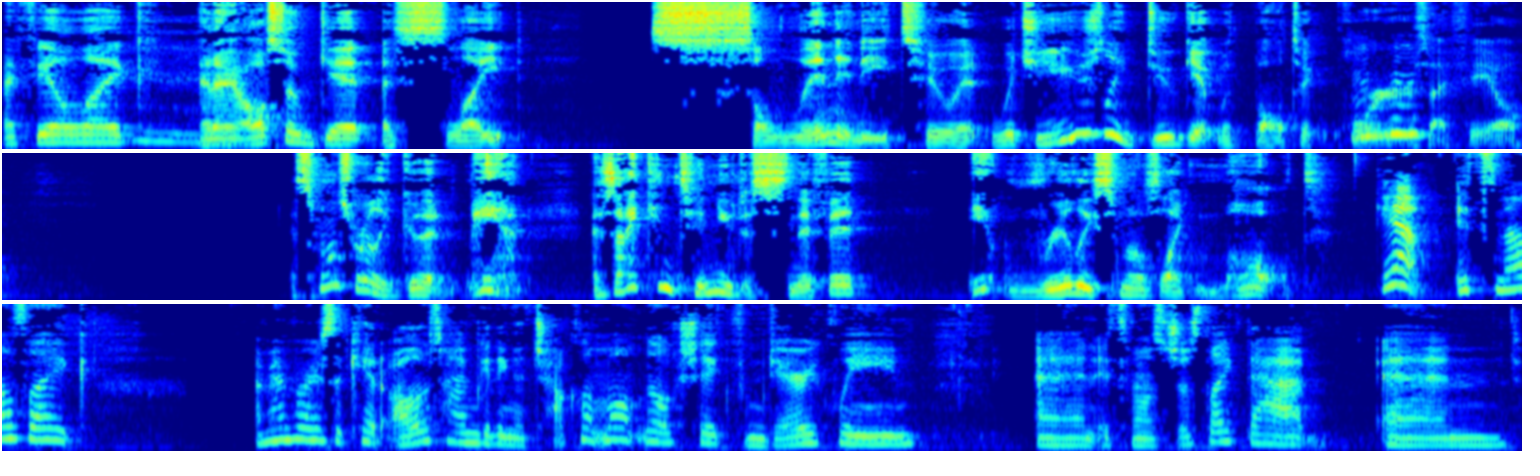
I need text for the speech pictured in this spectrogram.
I feel like, and I mm. also get a slight salinity to it, which you usually do get with Baltic mm-hmm. porters. I feel it smells really good, man. As I continue to sniff it, it really smells like malt. Yeah, it smells like. I remember as a kid all the time getting a chocolate malt milkshake from Dairy Queen, and it smells just like that. And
